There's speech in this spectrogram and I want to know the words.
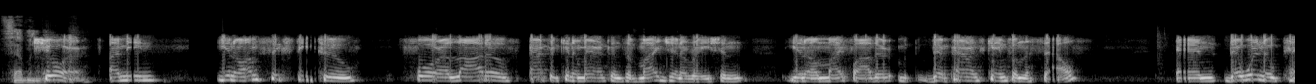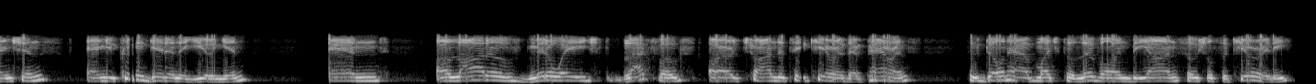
Seven. Sure. I mean, you know, I'm 62. For a lot of African Americans of my generation, you know, my father, their parents came from the South, and there were no pensions, and you couldn't get in a union. And a lot of middle aged black folks are trying to take care of their parents who don't have much to live on beyond Social Security,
